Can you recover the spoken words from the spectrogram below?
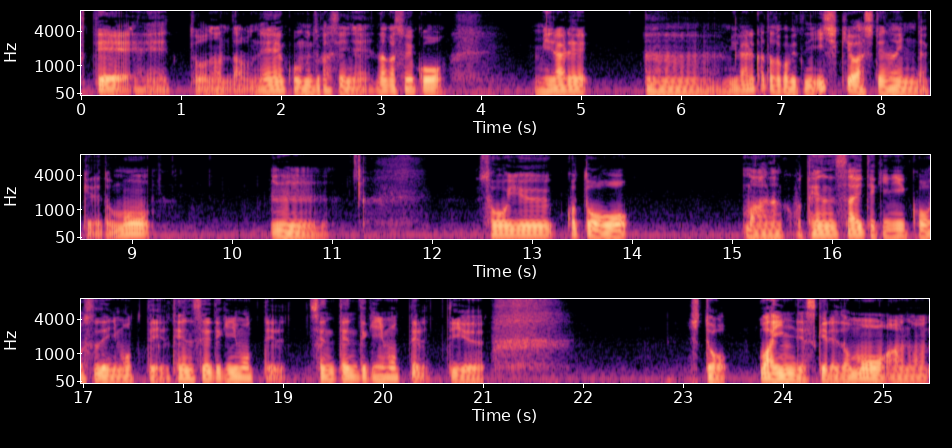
くて、えー、っと、なんだろうね、こう難しいね。なんかそういうこう、見られ、うん、見られ方とか別に意識はしてないんだけれども、うん、そういうことを、まあなんかこう天才的にこうすでに持っている、天性的に持っている、先天的に持ってるっていう人はいいんですけれども、あの、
